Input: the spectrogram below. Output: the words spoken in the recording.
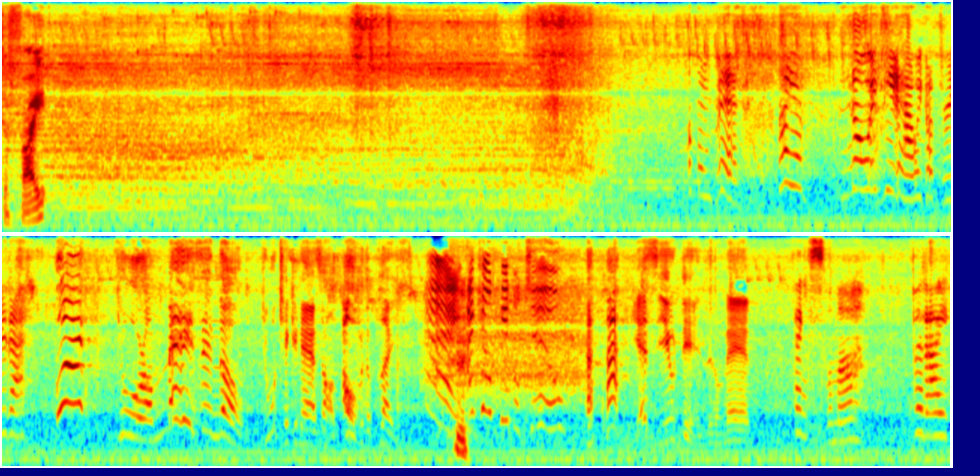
The fight? Oh man, I have no idea how we got through that. What? You were amazing, though. You were kicking ass all over the place. Hey, I killed people too. yes, you did, little man. Thanks, Lamar. But I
